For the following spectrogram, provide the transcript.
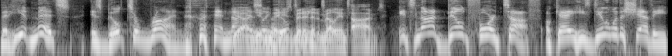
that he admits is built to run and not yeah he necessarily built he's to admitted be it a tough million times it's not built Ford tough, okay? He's dealing with a Chevy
